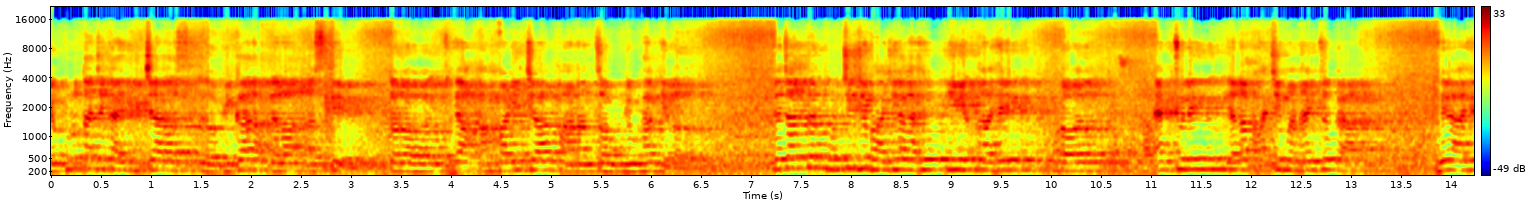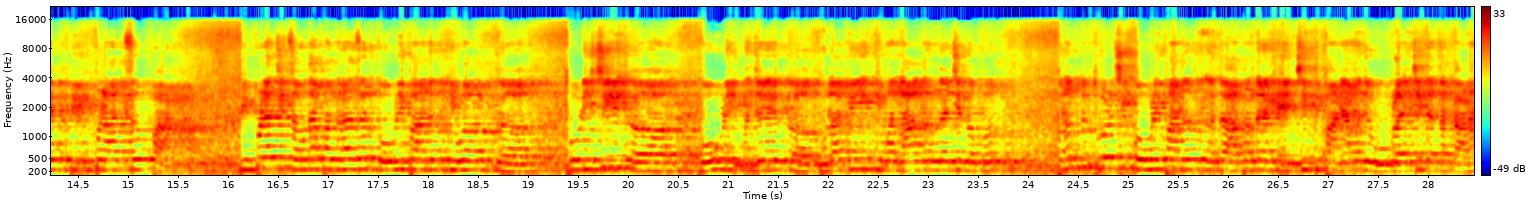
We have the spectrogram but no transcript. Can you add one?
यकृताचे काही विचार विकार आपल्याला असतील तर ह्या आंबाडीच्या पानांचा उपयोग हा केला जातो. त्याच्यानंतर पुढची जी भाजी आहे ती आहे ॲक्च्युली याला भाजी म्हणायचं का? हे आहे पिंपळाचं पान. पिंपळाची चौदा पंधरा जर कोवळी पानं किंवा थोडीशी कोवळी म्हणजे गुलाबी किंवा लाल रंगाची नको परंतु थोडीशी कोवळी पानं दहा पंधरा घ्यायची ती पाण्यामध्ये उकळायची त्याचा काढा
